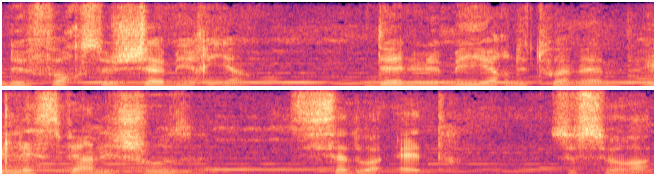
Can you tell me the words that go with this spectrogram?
Ne force jamais rien. Donne le meilleur de toi-même et laisse faire les choses. Si ça doit être, ce sera.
